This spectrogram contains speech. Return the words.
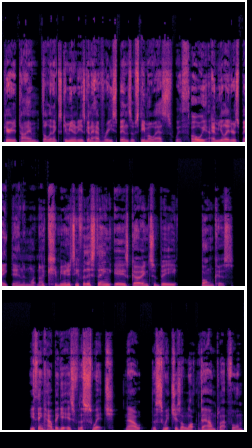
period of time, the Linux community is going to have respins of SteamOS with oh yeah emulators baked in and whatnot. The community for this thing is going to be bonkers. You think how big it is for the Switch. Now, the Switch is a lockdown platform.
